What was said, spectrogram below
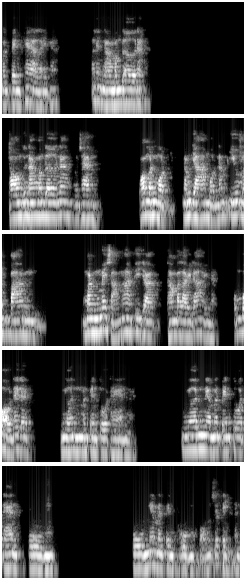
มันเป็นแค่อะไรครับอะไรนางบำเลอนะทองคือนางบำเลอนะคุณแซมพอมันหมดน้ำยาหมดน้ำอิ้วมันบาน มันไม่สามารถที่จะทำอะไรได้นะผมบอกได้เลย เงินมันเป็นตัวแทนนะเงินเนี่ยมันเป็นตัวแทนภูมิ ภูมิเนี่ยมันเป็นภูมิของสติปัญ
